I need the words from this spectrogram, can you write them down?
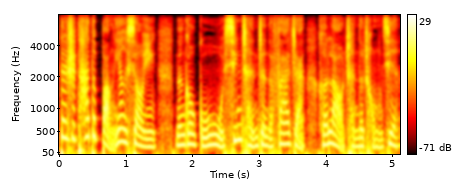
但是它的榜样效应能够鼓舞新城镇的发展和老城的重建。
